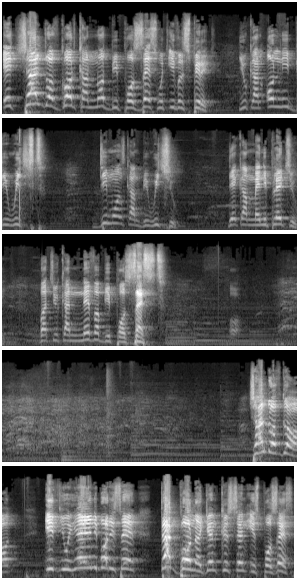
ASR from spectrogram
A child of God cannot be possessed with evil spirit. You can only be bewitched. Demons can bewitch you. They can manipulate you. But you can never be possessed. Oh. Child of God, if you hear anybody say that born again Christian is possessed,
